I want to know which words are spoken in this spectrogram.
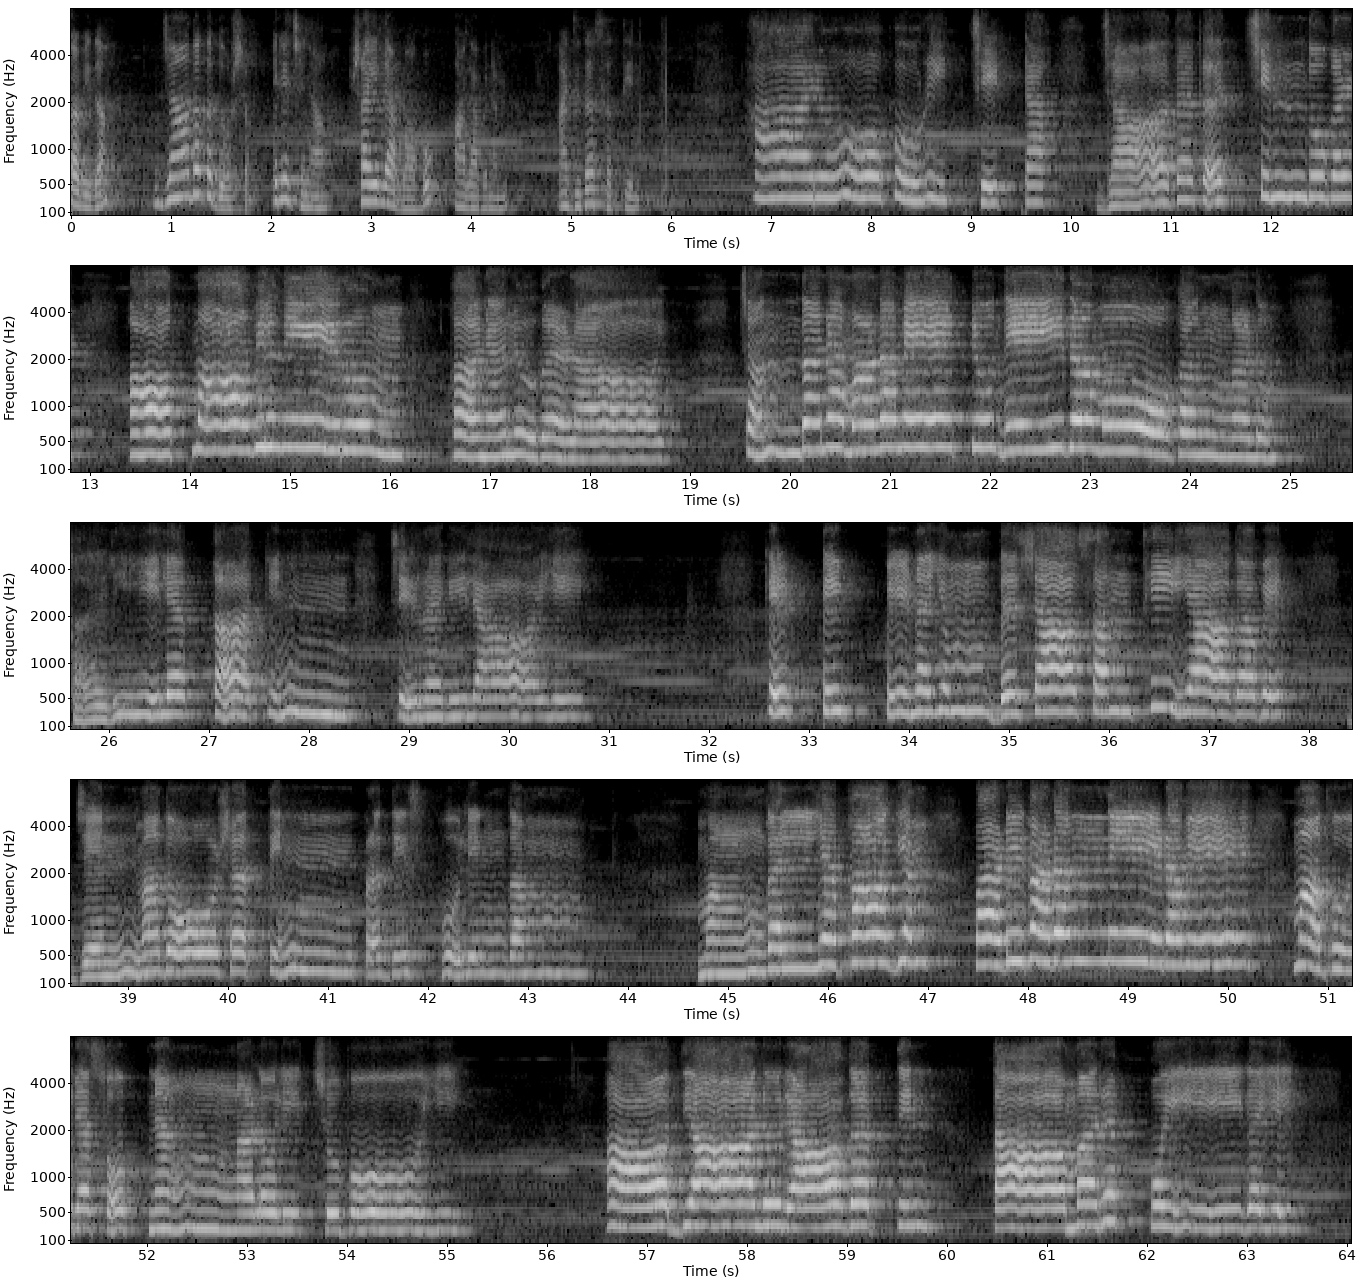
കവിത ജാതകദോഷം രചന ഷൈല ബാബു ആലാപനം അജിത സത്യൻ. ആരോ കുറിച്ചിട്ട ജാതക ചിന്തുകൾ ആത്മാവിൽ നീറും കനലുകളായി. ചന്ദനമണമേറ്റു നെയ്ത മോഹങ്ങളും കരിയിലക്കാറ്റിൻ ചിറകിലായി. കെട്ടിപ്പിണയും ദശാസന്ധിയാകവേ ജന്മദോഷത്തിൻ പ്രതിസ്ഫുലിംഗം. മംഗല്യഭാഗ്യം പടികടന്നിടവേ മധുര സ്വപ്നങ്ങളൊലിച്ചുപോയി ആദ്യാനുരാഗത്തിൻ താമരപ്പൊയ്കയിൽ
